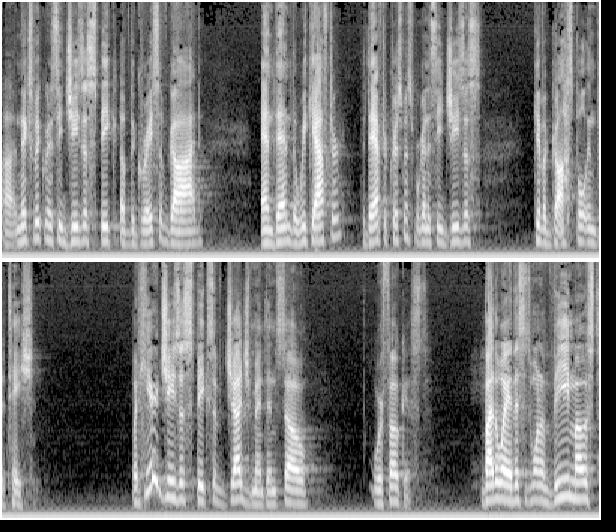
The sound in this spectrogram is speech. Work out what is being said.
uh, next week, we're going to see Jesus speak of the grace of God. And then the week after, the day after Christmas, we're going to see Jesus give a gospel invitation. But here, Jesus speaks of judgment, and so we're focused. By the way, this is one of the most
